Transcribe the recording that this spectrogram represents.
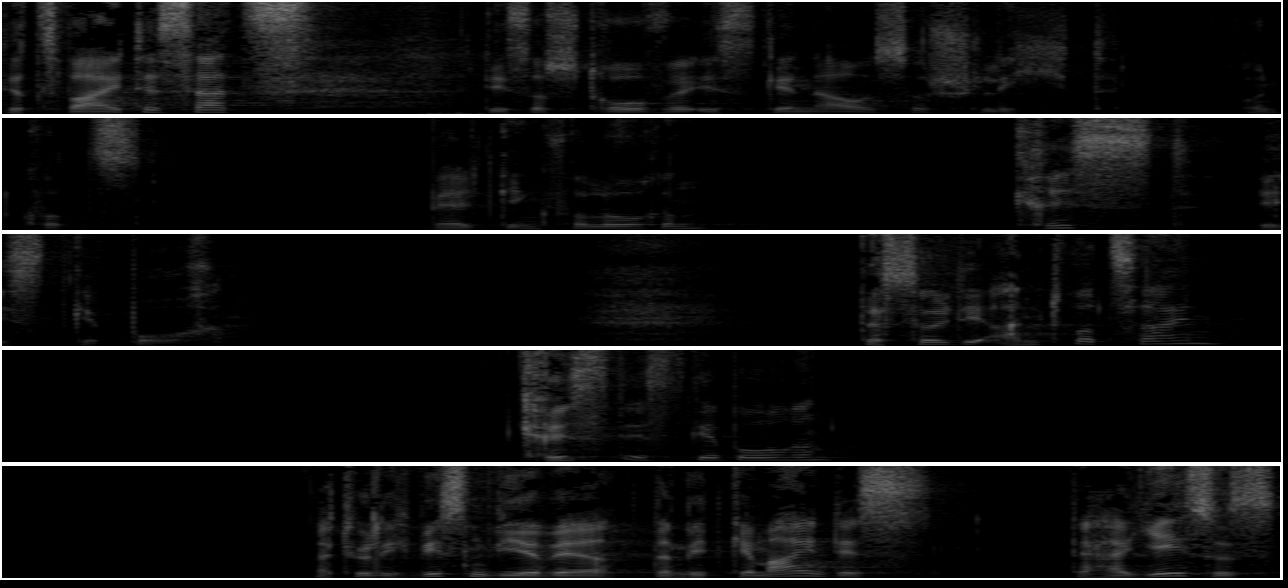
Der zweite Satz dieser Strophe ist genauso schlicht und kurz. Welt ging verloren, Christ ist geboren. Das soll die Antwort sein? Christ ist geboren? Natürlich wissen wir, wer damit gemeint ist. Der Herr Jesus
